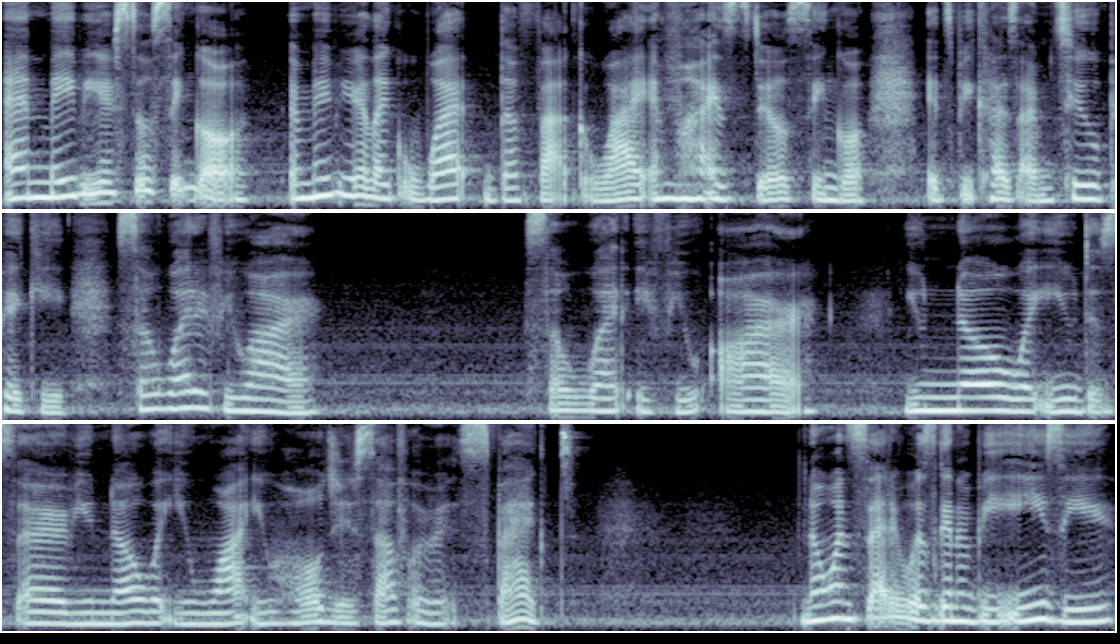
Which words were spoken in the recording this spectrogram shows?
And maybe you're still single. And maybe you're like, what the fuck? Why am I still single? It's because I'm too picky. So, what if you are? So, what if you are? You know what you deserve. You know what you want. You hold yourself with respect. No one said it was going to be easy.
